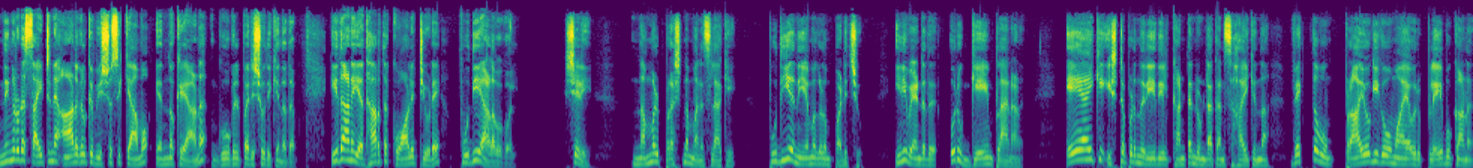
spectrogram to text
നിങ്ങളുടെ സൈറ്റിനെ ആളുകൾക്ക് വിശ്വസിക്കാമോ എന്നൊക്കെയാണ് ഗൂഗിൾ പരിശോധിക്കുന്നത്. ഇതാണ് യഥാർത്ഥ ക്വാളിറ്റിയുടെ പുതിയ അളവുകോൽ. ശരി നമ്മൾ പ്രശ്നം മനസ്സിലാക്കി പുതിയ നിയമങ്ങളും പഠിച്ചു. ഇനി വേണ്ടത് ഒരു ഗെയിം പ്ലാനാണ്. എ ഐക്ക് ഇഷ്ടപ്പെടുന്ന രീതിയിൽ കണ്ടന്റ് ഉണ്ടാക്കാൻ സഹായിക്കുന്ന വ്യക്തവും പ്രായോഗികവുമായ ഒരു പ്ലേബുക്കാണ്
